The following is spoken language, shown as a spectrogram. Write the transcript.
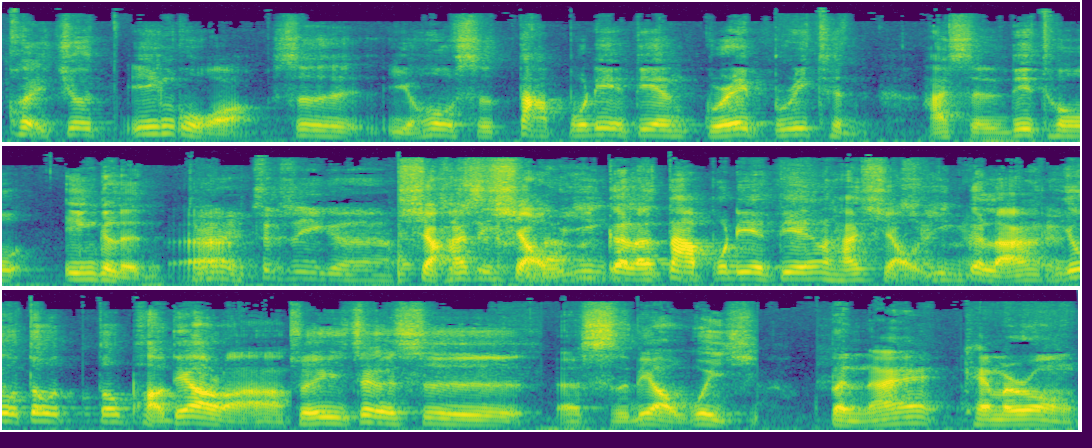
会就英国是以后是大不列颠 Great Britain。还是 Little England，对，这个是一个小还是小英格兰，大不列颠还小英格兰，以后都都跑掉了啊，所以这个是呃始料未及。本来 Cameron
